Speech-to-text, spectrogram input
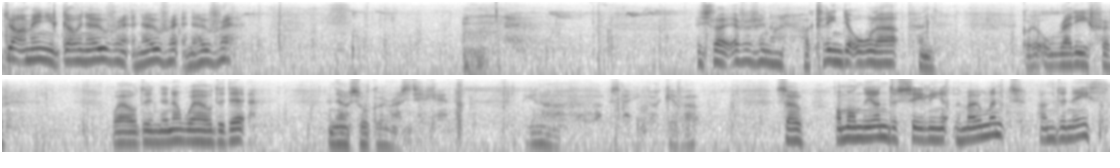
Do you know what I mean? You're going over it and over it and over it. It's like everything I, I cleaned it all up and got it all ready for welding. Then I welded it and now it's all going rusty again. You know fuck's sake I give up. So I'm on the undersealing at the moment underneath.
